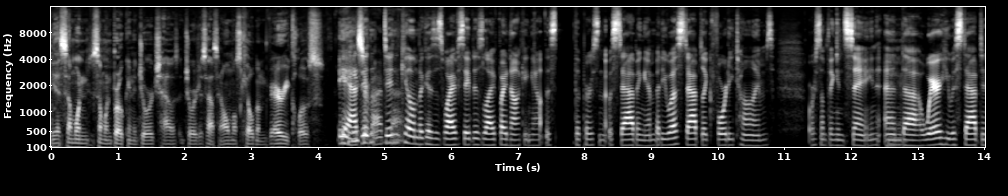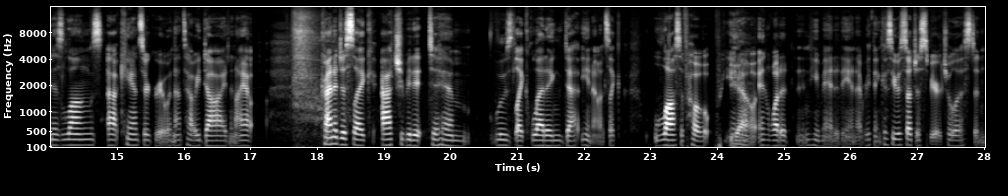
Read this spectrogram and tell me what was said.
Yeah, someone someone broke into George house George's house and almost killed him very close. Yeah, Yeah, he didn't, survived didn't kill him because his wife saved his life by knocking out this the person that was stabbing him. But he was stabbed like forty times, or something insane. And uh, where he was stabbed in his lungs, uh, cancer grew, and that's how he died. And I kind of just like attribute it to him lose like letting death. You know, it's like loss of hope. You Yeah. know, in what it in humanity and everything, because he was such a spiritualist and.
